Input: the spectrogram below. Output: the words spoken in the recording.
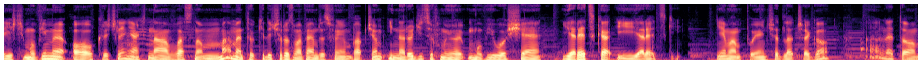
jeśli mówimy o określeniach na własną mamę, to kiedyś rozmawiałem ze swoją babcią i na rodziców mówiło, mówiło się Jarecka i Jarecki. Nie mam pojęcia dlaczego, ale to...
